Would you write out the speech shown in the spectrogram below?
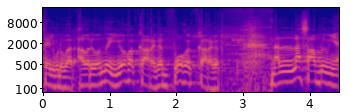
செயல்படுவார். அவர் வந்து யோகக்காரகர் போகக்காரகர். நல்லா சாப்பிடுவீங்க.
